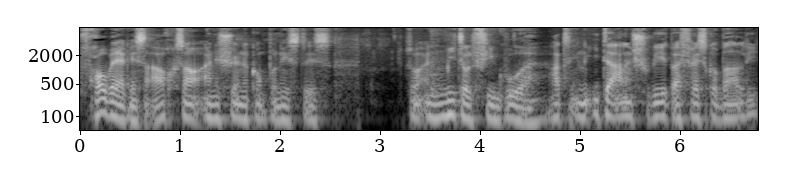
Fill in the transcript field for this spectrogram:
Froberg ist auch so eine schöne Komponist, ist so eine Mittelfigur, hat in Italien studiert bei Frescobaldi,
